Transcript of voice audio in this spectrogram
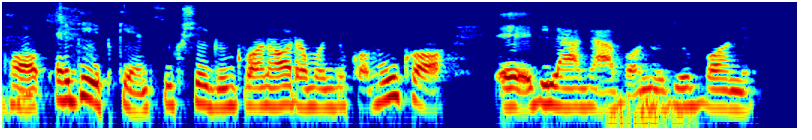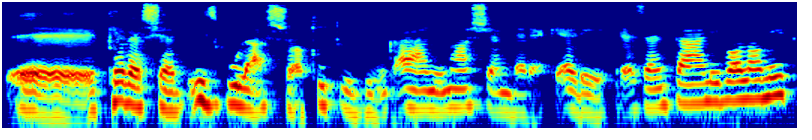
Ha egyébként szükségünk van arra mondjuk a munka világában, hogy jobban kevesebb izgulással ki tudjunk állni más emberek elé prezentálni valamit,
